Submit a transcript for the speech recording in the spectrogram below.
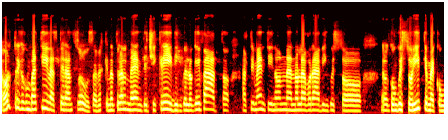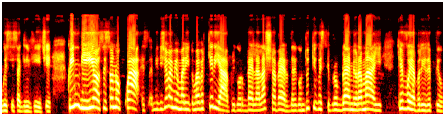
oltre che combattiva, speranzosa, perché naturalmente ci credi in quello che hai fatto, altrimenti non, non lavoravi in questo con questo ritmo e con questi sacrifici. Quindi io se sono qua, mi diceva mio marito, ma perché riapri Corbella? Lascia perdere con tutti questi problemi, oramai che vuoi aprire più?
